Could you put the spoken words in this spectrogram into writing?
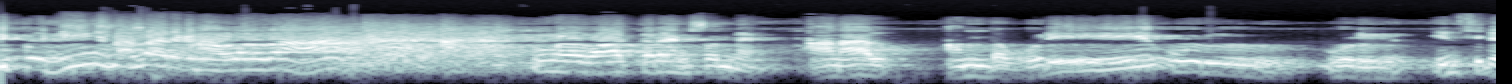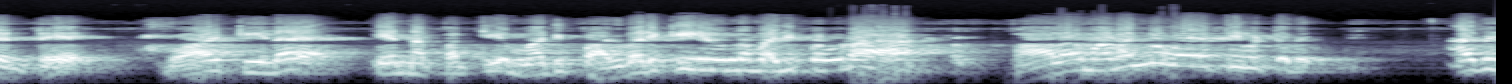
இப்ப நீங்க நல்லா இருக்கணும் அவ்வளவுதான். உங்களை வாக்குறேன்னு சொன்னேன். ஆனால் அந்த ஒரே ஒரு ஒரு இன்சிடென்ட் வாழ்க்கையில என்னை பற்றிய மதிப்பு அது வரைக்கும் இருந்த மதிப்பை விட பல மடங்கு உயர்த்தி விட்டது. அது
